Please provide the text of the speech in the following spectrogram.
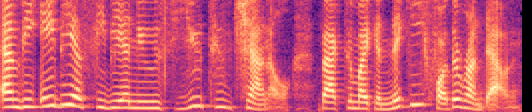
and the ABS-CBN News YouTube channel. Back to Mike and Nikki for the rundown.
